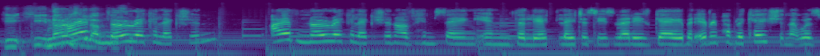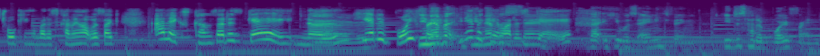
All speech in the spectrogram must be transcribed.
He he knows I he have loved no Jessica. recollection. I have no recollection of him saying in the late, later season that he's gay, but every publication that was talking about his coming out was like, Alex comes out as gay. No, No. he had a boyfriend. he never he he never never came out as gay. that he was anything. He just had a boyfriend.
